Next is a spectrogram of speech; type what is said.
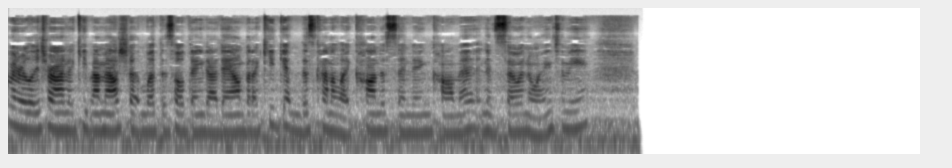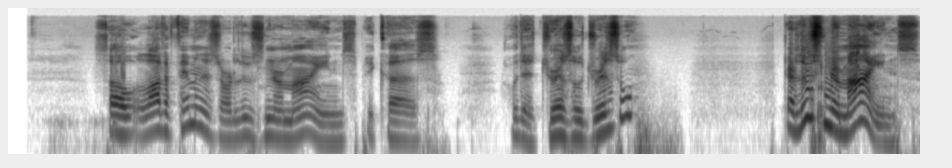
been really trying to keep my mouth shut and let this whole thing die down, but I keep getting this kind of like condescending comment, and it's so annoying to me. So a lot of feminists are losing their minds because of this drizzle drizzle. They're losing their minds.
